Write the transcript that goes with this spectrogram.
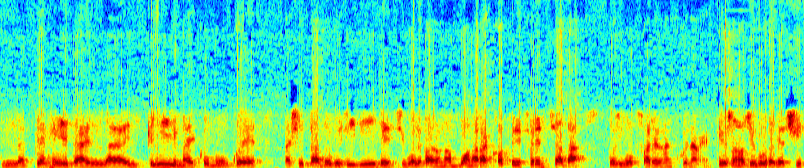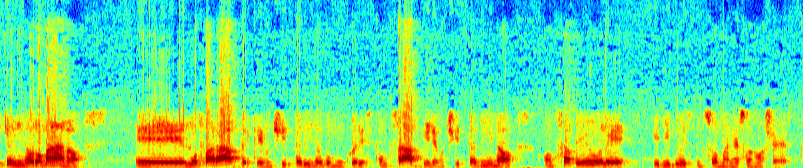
il pianeta, il, il, clima e comunque la città dove si vive e si vuole fare una buona raccolta differenziata lo si può fare tranquillamente. Io sono sicuro che il cittadino romano eh, lo farà perché è un cittadino comunque responsabile, un cittadino consapevole e di questo insomma ne sono certo.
